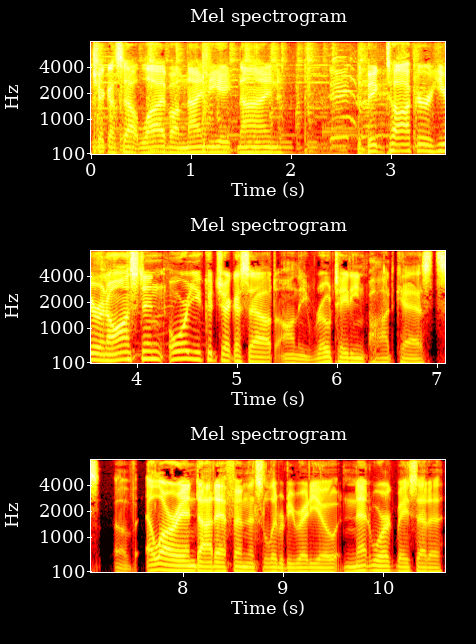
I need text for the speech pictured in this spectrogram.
Check us out live on 98.9 the Big Talker here in Austin, or you could check us out on the rotating podcasts of LRN.FM. That's the Liberty Radio Network based out of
